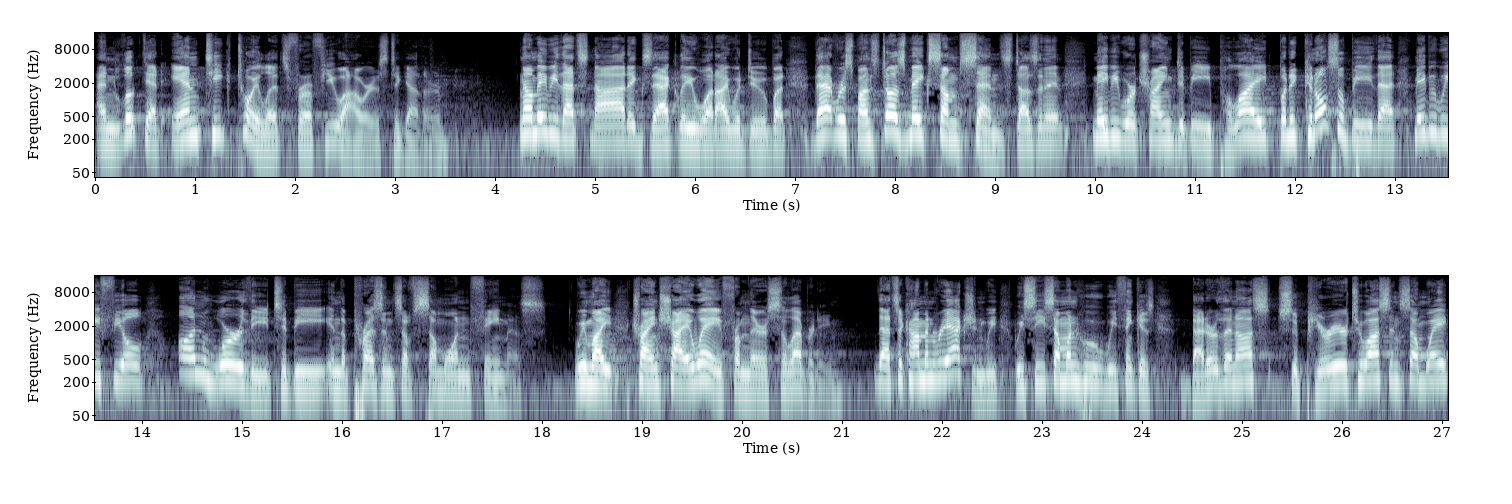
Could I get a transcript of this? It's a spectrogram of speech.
and looked at antique toilets for a few hours together. Now, maybe that's not exactly what I would do, but that response does make some sense, doesn't it? Maybe we're trying to be polite, but it can also be that maybe we feel unworthy to be in the presence of someone famous. We might try and shy away from their celebrity that's a common reaction. We, we see someone who we think is better than us, superior to us in some way,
